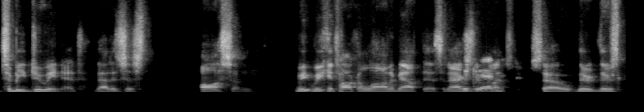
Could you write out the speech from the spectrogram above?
To be doing it that is just awesome. We, we could talk a lot about this and actually want to. So there, there's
